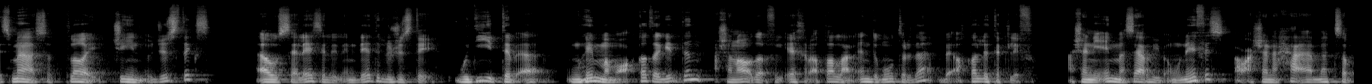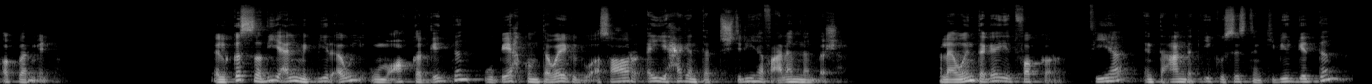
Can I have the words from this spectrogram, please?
اسمها Supply Chain Logistics أو سلاسل الإمداد اللوجستية. ودي بتبقى مهمة معقدة جدا عشان أقدر في الآخر أطلع الإند موتور ده بأقل تكلفة عشان يا إما سعره يبقى منافس أو عشان أحقق مكسب أكبر منه. القصة دي علم كبير قوي ومعقد جدا وبيحكم تواجد وأسعار أي حاجة أنت بتشتريها في عالمنا البشري. فلو أنت جاي تفكر فيها أنت عندك ecosystem كبير جدا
